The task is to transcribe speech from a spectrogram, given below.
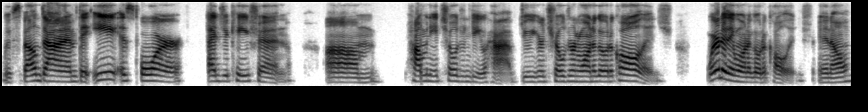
We've spelled dime. The E is for education. Um, how many children do you have? Do your children want to go to college? Where do they want to go to college you know?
